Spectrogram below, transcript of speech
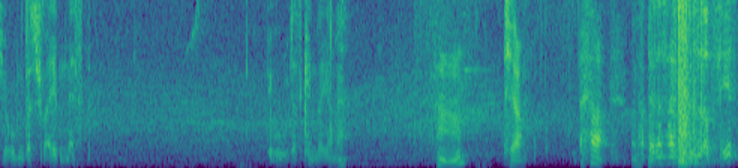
hier oben das Schwalbennest. Oh, das kennen wir ja, ne? Hm. Tja. Und habt ihr das halt ein bisschen erzählt.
